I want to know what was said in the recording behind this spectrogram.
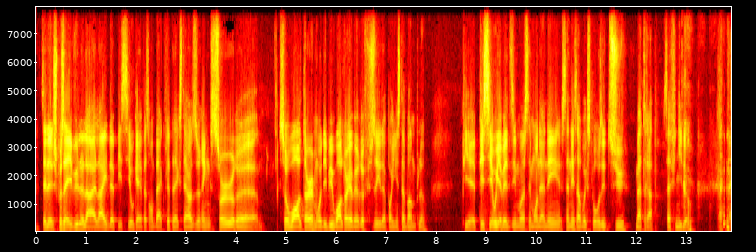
Tu sais, le- je sais pas si vous avez vu le highlight de PCO qui avait fait son backflip à l'extérieur du ring sur, euh, sur Walter. Mais au début, Walter avait refusé de pogner cette bump-là. Puis euh, PCO, il avait dit Moi, c'est mon année, cette année, ça va exploser, tu m'attrapes. Ça finit là.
